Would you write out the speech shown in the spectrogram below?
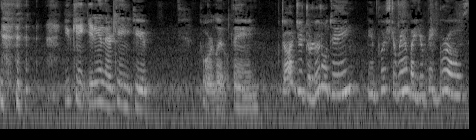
you can't get in there, can you, Coop? Poor little thing. Dodge it, the little thing, being pushed around by your big bros.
